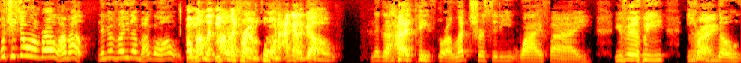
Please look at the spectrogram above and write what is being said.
what you doing, bro? I'm out, nigga. Fuck you talking about? I'm going home, Oh, my lip, my lip around the corner. I gotta go. nigga. I pay for electricity, Wi-Fi. You feel me? Even, Right. You know,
